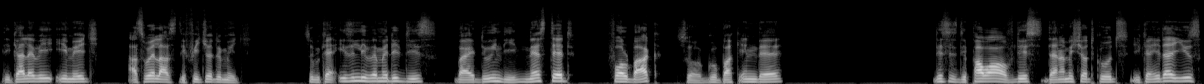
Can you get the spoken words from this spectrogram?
the gallery image as well as the featured image. So we can easily remedy this by doing the nested fallback. So go back in there, this is the power of this dynamic shortcode. You can either use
